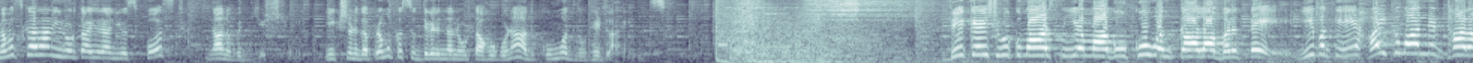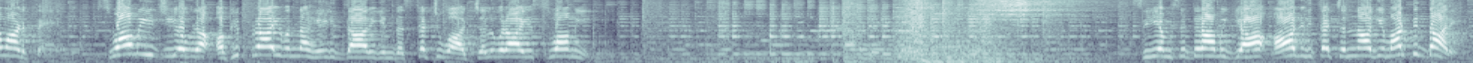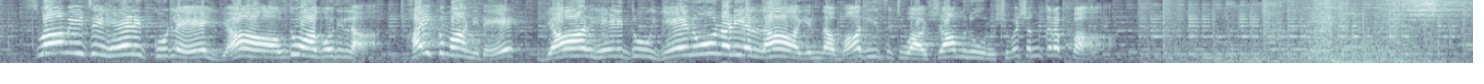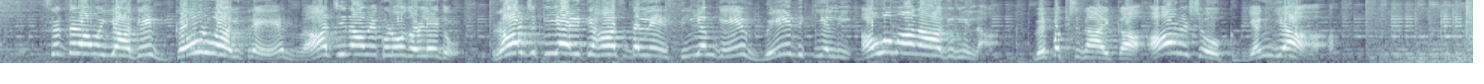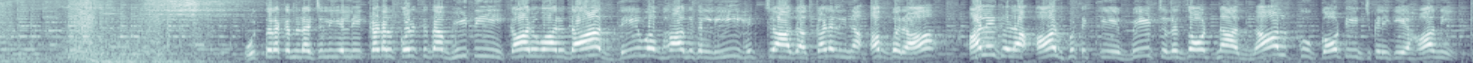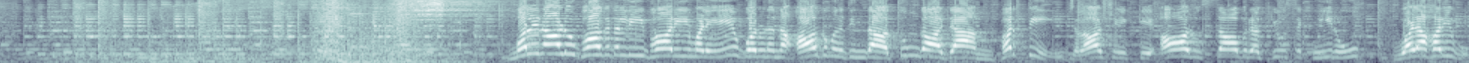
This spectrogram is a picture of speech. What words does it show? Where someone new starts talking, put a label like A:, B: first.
A: ನಮಸ್ಕಾರ, ನೀವು ನೋಡ್ತಾ ಇದ್ದೀರಾ ನ್ಯೂಸ್ ಫಸ್ಟ್ ನಾನು ವಿದ್ಯಶ್ರೀ. ಈ ಕ್ಷಣದ ಪ್ರಮುಖ ಸುದ್ದಿಗಳನ್ನ ನೋಡ್ತಾ ಹೋಗೋಣ. ಅದಕ್ಕೂ ಮೊದಲು headlines D K Shivakumar CM ಆಗೋಕ್ಕೂ ಒಂದ್ ಕಾಲ ಬರುತ್ತೆ. ಈ ಬಗ್ಗೆ ಹೈಕಮಾಂಡ್ ನಿರ್ಧಾರ ಮಾಡುತ್ತೆ. ಸ್ವಾಮೀಜಿಯವರ ಅಭಿಪ್ರಾಯವನ್ನ ಹೇಳಿದ್ದಾರೆ ಎಂದ ಸಚಿವ ಚಲುವರಾಯ ಸ್ವಾಮಿ ಸಿಎಂ ಸಿದ್ದರಾಮಯ್ಯ ಆಡಳಿತ ಚೆನ್ನಾಗಿ ಮಾಡ್ತಿದ್ದಾರೆ. ಸ್ವಾಮೀಜಿ ಹೇಳಿದ ಕೂಡಲೇ ಯಾವುದು ಆಗೋದಿಲ್ಲ. ಹೈಕಮಾಂಡ್ ಇದೆ, ಯಾರು ಹೇಳಿದ್ರು ಏನೂ ನಡೆಯಲ್ಲ ಎಂದ ಮಾಜಿ ಸಚಿವ ಶಾಮನೂರು ಶಿವಶಂಕರಪ್ಪ. ಸಿದ್ದರಾಮಯ್ಯಗೆ ಗೌರವ ಇದ್ರೆ ರಾಜೀನಾಮೆ ಕೊಡೋದು ಒಳ್ಳೆಯದು ರಾಜಕೀಯ ಇತಿಹಾಸದಲ್ಲೇ ಸಿಎಂಗೆ ವೇದಿಕೆಯಲ್ಲಿ ಅವಮಾನ ಆಗಿರಲಿಲ್ಲ. ವಿಪಕ್ಷ ನಾಯಕ ಆರ್ ಅಶೋಕ್ ವ್ಯಂಗ್ಯ. ಉತ್ತರ ಕನ್ನಡ ಜಿಲ್ಲೆಯಲ್ಲಿ ಕಡಲ್ ಕೊರೆತದ ಭೀತಿ, ಕಾರವಾರದ ದೇವಭಾಗದಲ್ಲಿ ಹೆಚ್ಚಾದ ಕಡಲಿನ ಅಬ್ಬರ, ಅಲೆಗಳ ಆರ್ಭಟಕ್ಕೆ ಬೀಚ್ ರೆಸಾರ್ಟ್ನ ನಾಲ್ಕು ಕಾಟೇಜ್ಗಳಿಗೆ ಹಾನಿ. ಮಲೆನಾಡು ಭಾಗದಲ್ಲಿ ಭಾರೀ ಮಳೆ, ವರುಣನ ಆಗಮನದಿಂದ ತುಂಗಾ ಡ್ಯಾಂ ಭರ್ತಿ, ಜಲಾಶಯಕ್ಕೆ ಆರು ಸಾವಿರ ಕ್ಯೂಸೆಕ್ ನೀರು ಒಳಹರಿವು.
